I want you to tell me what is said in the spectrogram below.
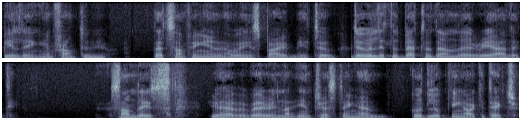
building in front of you. That's something who inspired me to do a little better than the reality. Some days you have a very interesting and good looking architecture,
